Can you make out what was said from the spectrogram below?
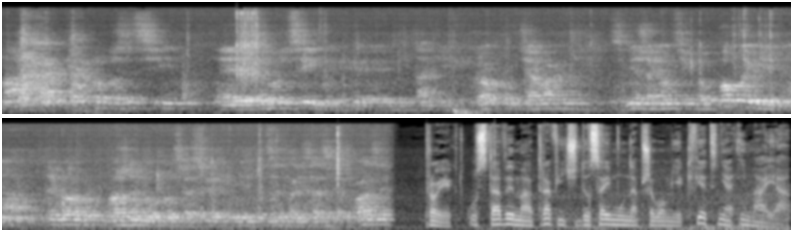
Ma charakter propozycji e, rewolucyjnych, e, takich kroków, działań zmierzających do pogłębienia tego ważnego procesu, jakim jest decentralizacja władzy. Projekt ustawy ma trafić do Sejmu na przełomie kwietnia i maja.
